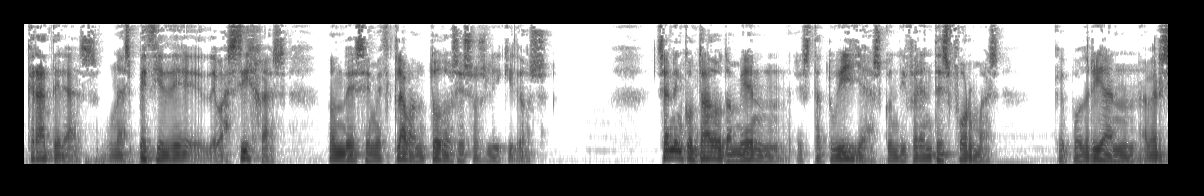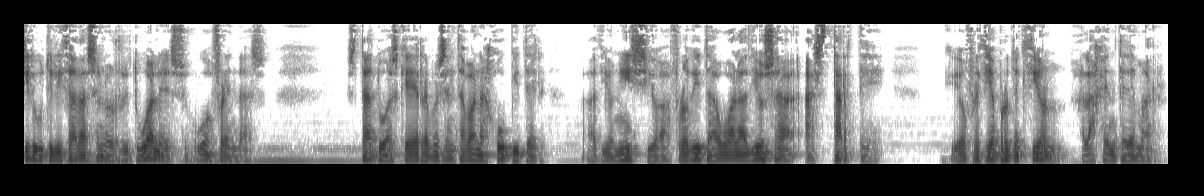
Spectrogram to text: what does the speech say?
cráteras, una especie de, de vasijas donde se mezclaban todos esos líquidos. Se han encontrado también estatuillas con diferentes formas, que podrían haber sido utilizadas en los rituales u ofrendas. Estatuas que representaban a Júpiter, a Dionisio, a Afrodita o a la diosa Astarte, que ofrecía protección a la gente de mar.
